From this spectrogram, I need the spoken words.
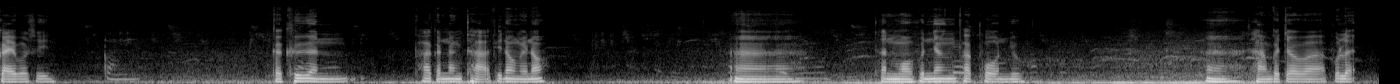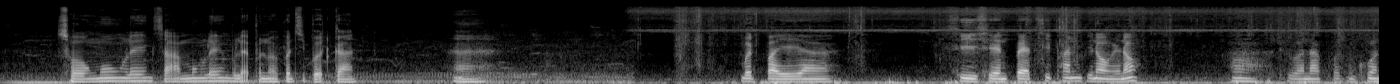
ไกลบ่ซีนไก่ก็คืออันพากันนั่งถ่าพี่น้องไงเนาะอ่าท่านหมอเพิ่นยังพักผ่อนอยู่อ่าถามก็เจ้าว่าพุ่นแหละสองโมงแรงสามโมงแรงพุ่นแหละเพิ่นว่าเพิ่นสิเปิดการอ่าเบิดไปอ่าสี่แสนแปดสิบพันพี่น้องไงเนาะอ่าถือว่าหนักพอสมควร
